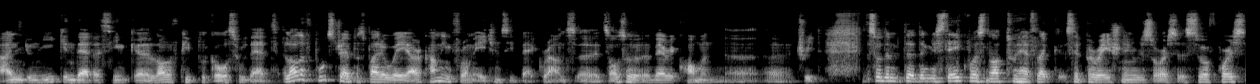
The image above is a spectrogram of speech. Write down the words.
I'm unique in that. I think a lot of people go through that. A lot of bootstrappers, by the way, are coming from agency backgrounds. Uh, it's also a very common uh, uh treat. So the, the, the mistake was not to have like separation in resources. So of course,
